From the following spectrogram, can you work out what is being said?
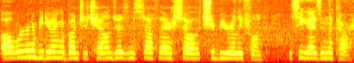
Uh, we're going to be doing a bunch of challenges and stuff there, so it should be really fun. We'll see you guys in the car.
